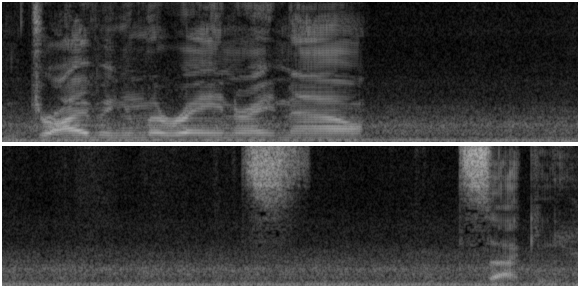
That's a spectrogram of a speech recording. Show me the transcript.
I'm driving in the rain right now. It's sucky.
